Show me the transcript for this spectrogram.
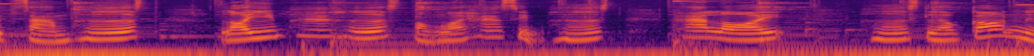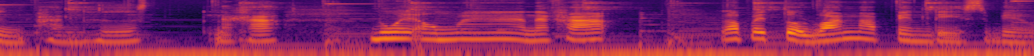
63เฮิร์ตซ์125เฮิร์ตซ์250เฮิร์ตซ์500เฮิร์ตซ์แล้วก็1000เฮิร์ตซ์นะคะหน่วยออกมานะคะ เราไปตรวจวัดมาเป็นเดซิเบล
